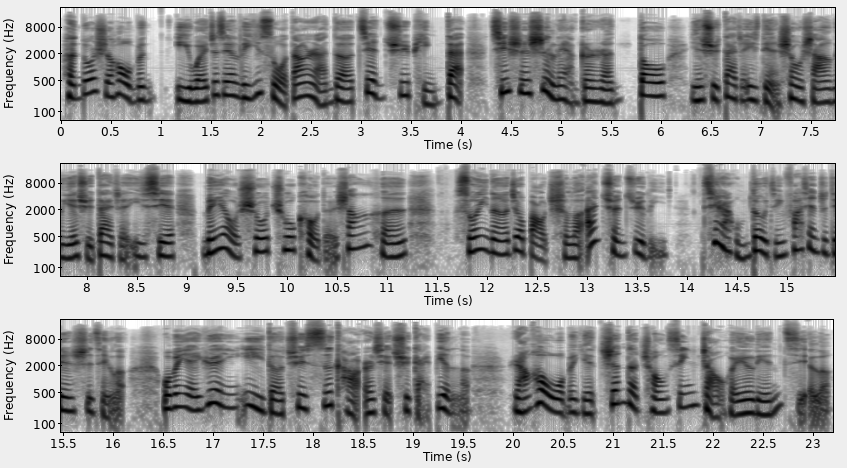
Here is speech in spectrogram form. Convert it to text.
很多时候，我们以为这些理所当然的渐趋平淡，其实是两个人都也许带着一点受伤，也许带着一些没有说出口的伤痕，所以呢，就保持了安全距离。既然我们都已经发现这件事情了，我们也愿意的去思考，而且去改变了，然后我们也真的重新找回连结了，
